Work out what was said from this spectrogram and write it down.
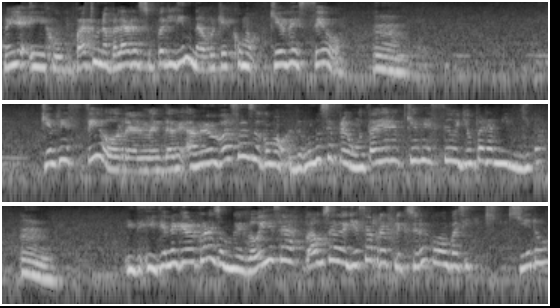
No, y, ocupaste una palabra súper linda porque es como, ¿qué deseo? Mm, ¿Qué deseo realmente? A mí, a mí me pasa eso, como uno se pregunta diario, ¿qué deseo yo para mi vida? mm, Y, y tiene que ver con eso, me doy esas pausas y esas reflexiones como para decir, ¿qué quiero?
